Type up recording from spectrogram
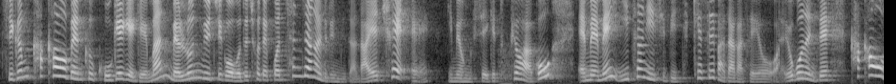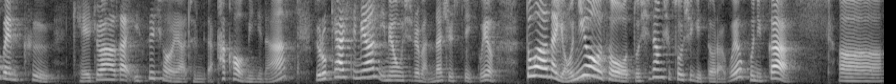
지금 카카오뱅크 고객에게만 멜론 뮤직 어워드 초대권 천장을 드립니다. 나의 최애 임영웅 씨에게 투표하고 MMA 2022 티켓을 받아가세요. 요거는 이제 카카오뱅크 계좌가 있으셔야 됩니다. 카카오 미니나. 이렇게 하시면 이명웅 씨를 만나실 수 있고요. 또 하나 연이어서 또 시상식 소식이 있더라고요. 보니까 어,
